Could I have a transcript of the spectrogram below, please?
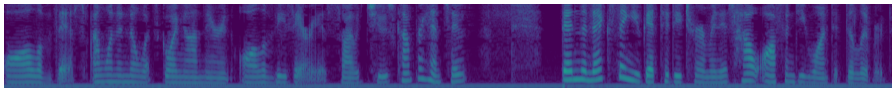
all of this. I want to know what's going on there in all of these areas. So I would choose comprehensive. Then the next thing you get to determine is how often do you want it delivered.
